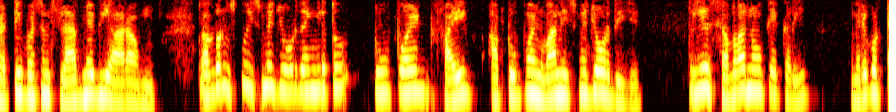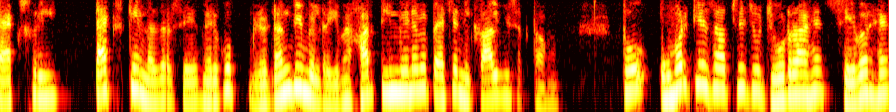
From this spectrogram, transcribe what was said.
थर्टी परसेंट स्लैब में भी आ रहा हूँ तो अगर उसको इसमें जोड़ देंगे तो 2.5 आप 2.1 इसमें जोड़ दीजिए तो ये सवा नौ के करीब मेरे को टैक्स फ्री टैक्स की नज़र से मेरे को रिटर्न भी मिल रही है। मैं हर तीन महीने में पैसे निकाल भी सकता हूँ। तो उम्र के हिसाब से जो जोड़ रहा है, सेवर है,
